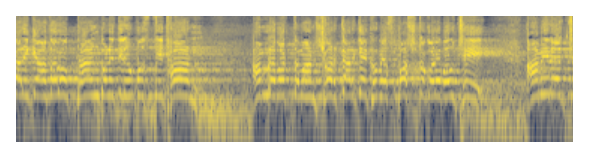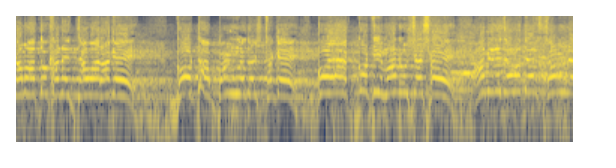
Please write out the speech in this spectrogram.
তারিখে আদালত প্রাঙ্গণে তিনি উপস্থিত হন, আমরা বর্তমান সরকারকে খুব স্পষ্ট আমিরের জামাত ওখানে যাওয়ার আগে গোটা বাংলাদেশ থেকে কয়েক কোটি মানুষ এসে আমিরের জামাতের সামনে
